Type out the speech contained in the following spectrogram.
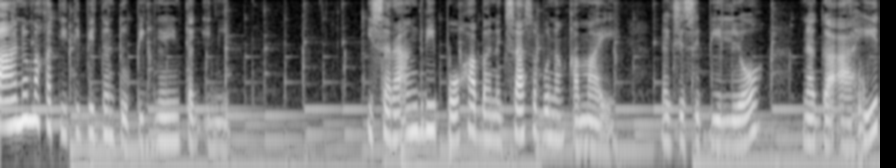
Paano makatitipid ng tubig ngayong tag-init? Isara ang gripo habang nagsasabon ng kamay, nagsisipilyo, nag-aahit,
